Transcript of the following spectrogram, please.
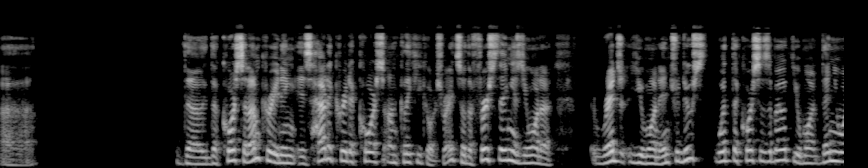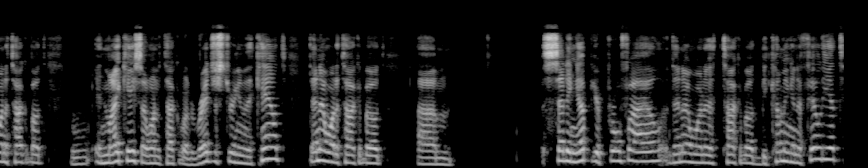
uh the the course that I'm creating is how to create a course on click ecourse right? So the first thing is you want to reg you want to introduce what the course is about you want then you want to talk about in my case I want to talk about registering an account then I want to talk about um setting up your profile then I want to talk about becoming an affiliate.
